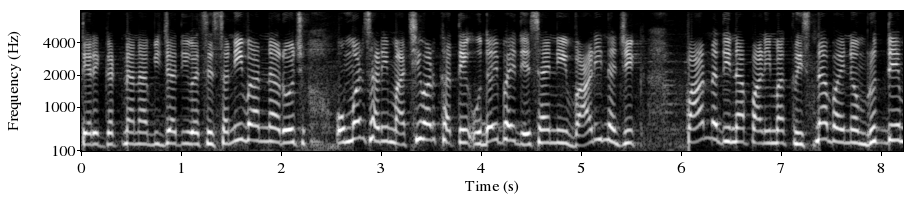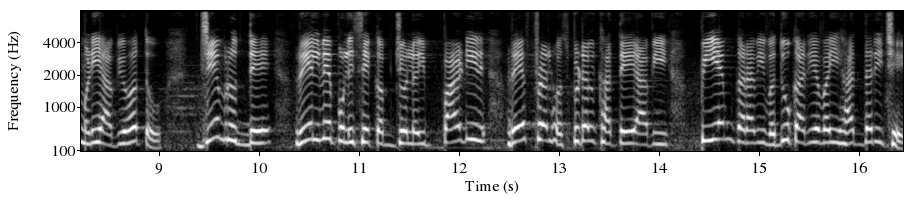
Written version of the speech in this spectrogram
ત્યારે ઘટનાના બીજા દિવસે શનિવારના રોજ ઉમરસાડી માછીવાડ ખાતે ઉદયભાઈ દેસાઈની વાડી નજીક પાર નદીના પાણીમાં કૃષ્ણાભાઈનો મૃતદેહ મળી આવ્યો હતો. જે મૃતદેહ રેલવે પોલીસે કબજો લઈ પારડી રેફરલ હોસ્પિટલ ખાતે આવી પીએમ કરાવી વધુ કાર્યવાહી હાથ ધરી છે.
